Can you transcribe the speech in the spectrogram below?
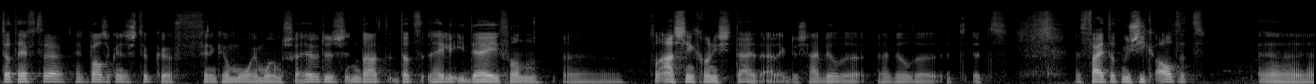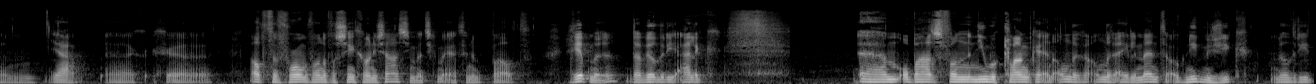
dat heeft, eh, heeft Bas ook in zijn stuk, eh, vind ik heel mooi, mooi omschreven. Dus inderdaad, dat hele idee van, van asynchroniciteit eigenlijk. Dus hij wilde, hij wilde het, het, het feit dat muziek altijd, ehm, ja, eh, altijd een vorm van, van synchronisatie met zich mee heeft in een bepaald ritme. Daar wilde hij eigenlijk ehm, op basis van nieuwe klanken en andere, andere elementen, ook niet muziek, wilde hij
